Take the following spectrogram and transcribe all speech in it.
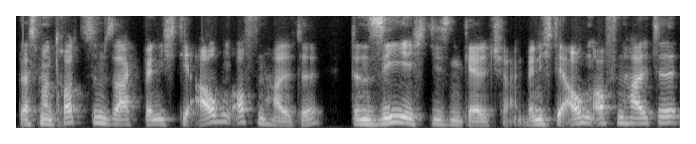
dass man trotzdem sagt, wenn ich die Augen offen halte, dann sehe ich diesen Geldschein. Wenn ich die Augen offen halte,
